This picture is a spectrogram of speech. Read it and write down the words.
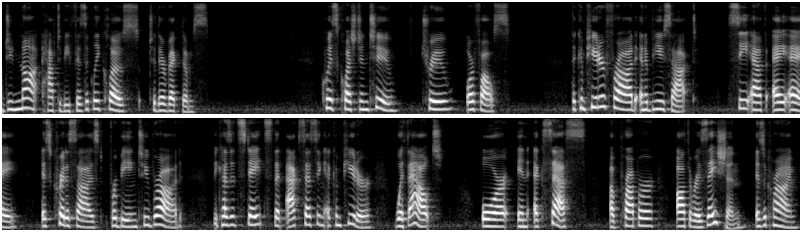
do not have to be physically close to their victims. Quiz question 2 True or false? The Computer Fraud and Abuse Act, CFAA, is criticized for being too broad because it states that accessing a computer without or in excess of proper authorization is a crime.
